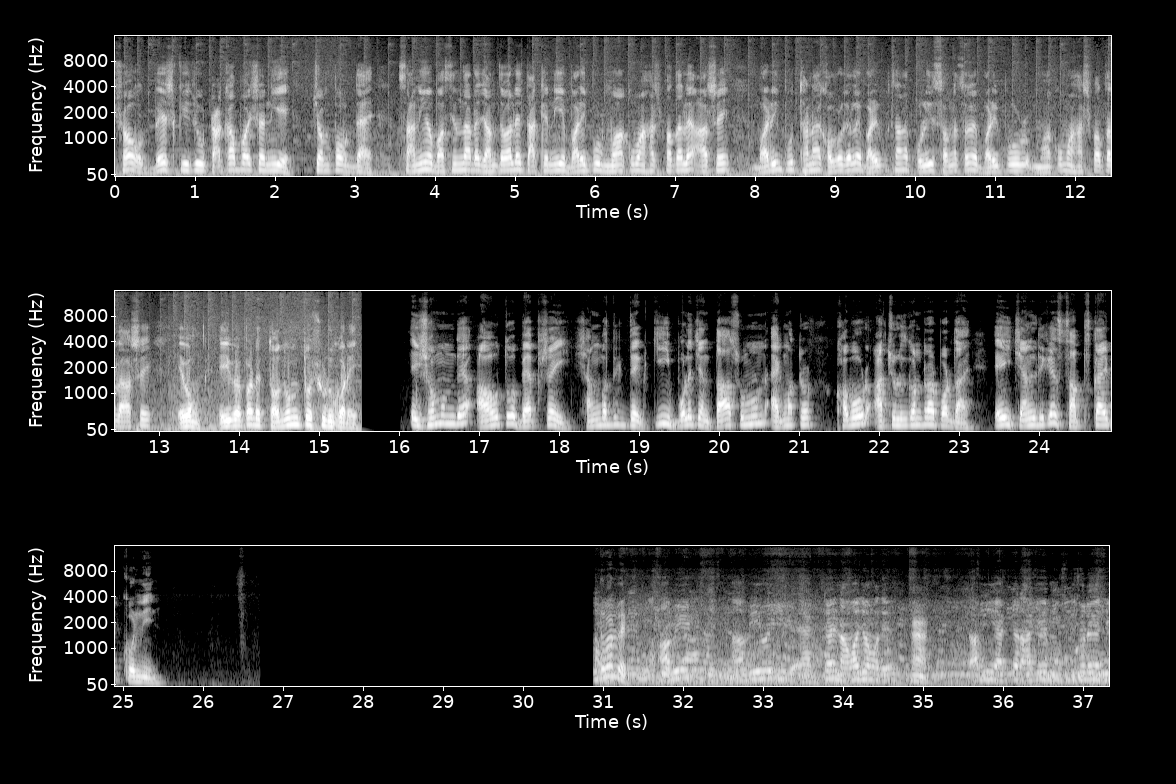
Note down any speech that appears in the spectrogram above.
সহ বেশ কিছু টাকা পয়সা নিয়ে চম্পক দেয়। স্থানীয় বাসিন্দারা জানতে পারলে তাকে নিয়ে বারুইপুর মহকুমা হাসপাতালে আসে। বারুইপুর থানা খবর গেলে বারুইপুর থানা পুলিশ সঙ্গে সঙ্গে বারুইপুর মহকুমা হাসপাতালে আসে এবং এই ব্যাপারে তদন্ত শুরু করে। এই সম্বন্ধে আহত ব্যবসায়ী সাংবাদিকদের কি বলেছেন তা শুনুন। একমাত্র খবর আটচল্লিশ ঘণ্টার পর্দায়। এই চ্যানেলটিকে সাবস্ক্রাইব করে নিন। বলতে পারবেন? আমি আমি ওই একটায় নামাজ আমাদের। হ্যাঁ। আমি একটার আগে মসজিদে চলে গেছি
